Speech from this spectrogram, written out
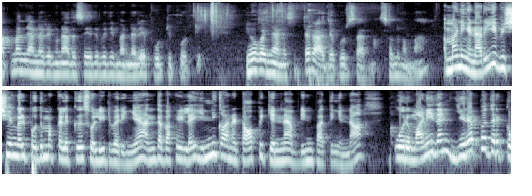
ஆத்ம ஞான ரகுநாத சேதுபதி மன்னரே போட்டி போட்டி யோக ஞான சித்தர் ராஜகுரு சார்மா சொல்லுங்கம்மா. அம்மா நீங்க நிறைய விஷயங்கள் பொதுமக்களுக்கு சொல்லிட்டு வரீங்க. அந்த வகையில இன்னைக்கான டாபிக் என்ன அப்படின்னு பாத்தீங்கன்னா ஒரு மனிதன் இறப்பதற்கு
